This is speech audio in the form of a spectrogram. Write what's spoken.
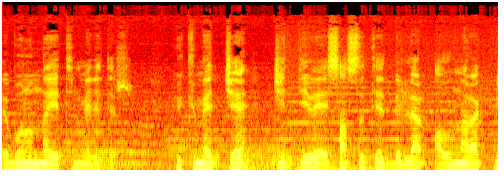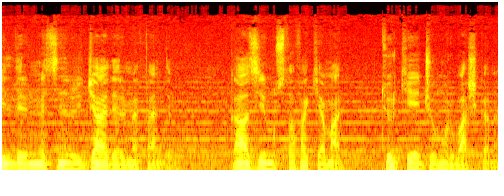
ve bununla yetinmelidir. Hükümetçe ciddi ve esaslı tedbirler alınarak bildirilmesini rica ederim efendim. Gazi Mustafa Kemal, Türkiye Cumhurbaşkanı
